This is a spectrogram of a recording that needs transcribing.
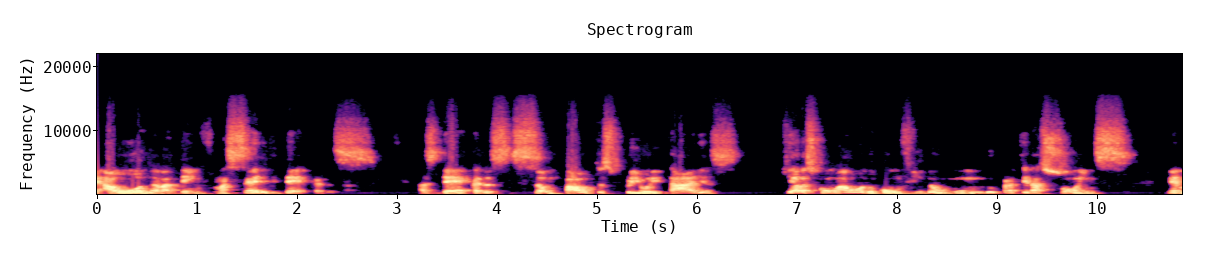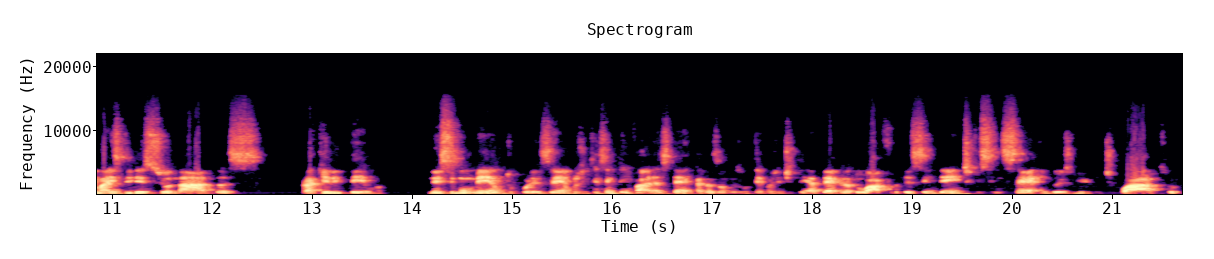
É, a ONU ela tem uma série de décadas. As décadas são pautas prioritárias que elas a ONU convida o mundo para ter ações né, mais direcionadas para aquele tema. Nesse momento, por exemplo, a gente sempre tem várias décadas ao mesmo tempo. A gente tem a década do afrodescendente, que se encerra em 2024.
